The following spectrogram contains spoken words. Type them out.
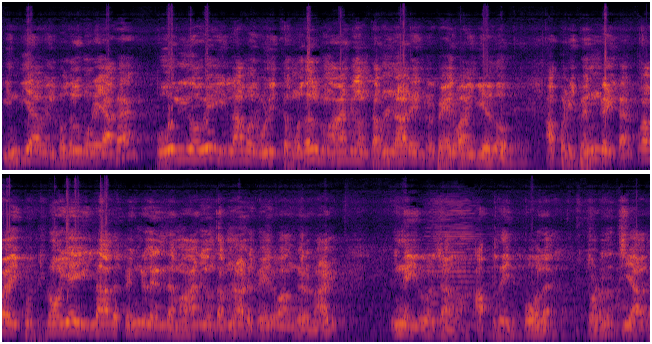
இந்தியாவில் முதல் முறையாக போலியோவே இல்லாமல் ஒழித்த முதல் மாநிலம் தமிழ்நாடு என்ற பெயர் வாங்கியதோ அப்படி பெண்கள் கற்பவை புற்றுநோயே இல்லாத பெண்கள் இந்த மாநிலம் தமிழ்நாடு பெயர் வாங்குற நாள் இன்னும் இருபது வருஷம் ஆகும். அப்பதை போல தொடர்ச்சியாக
